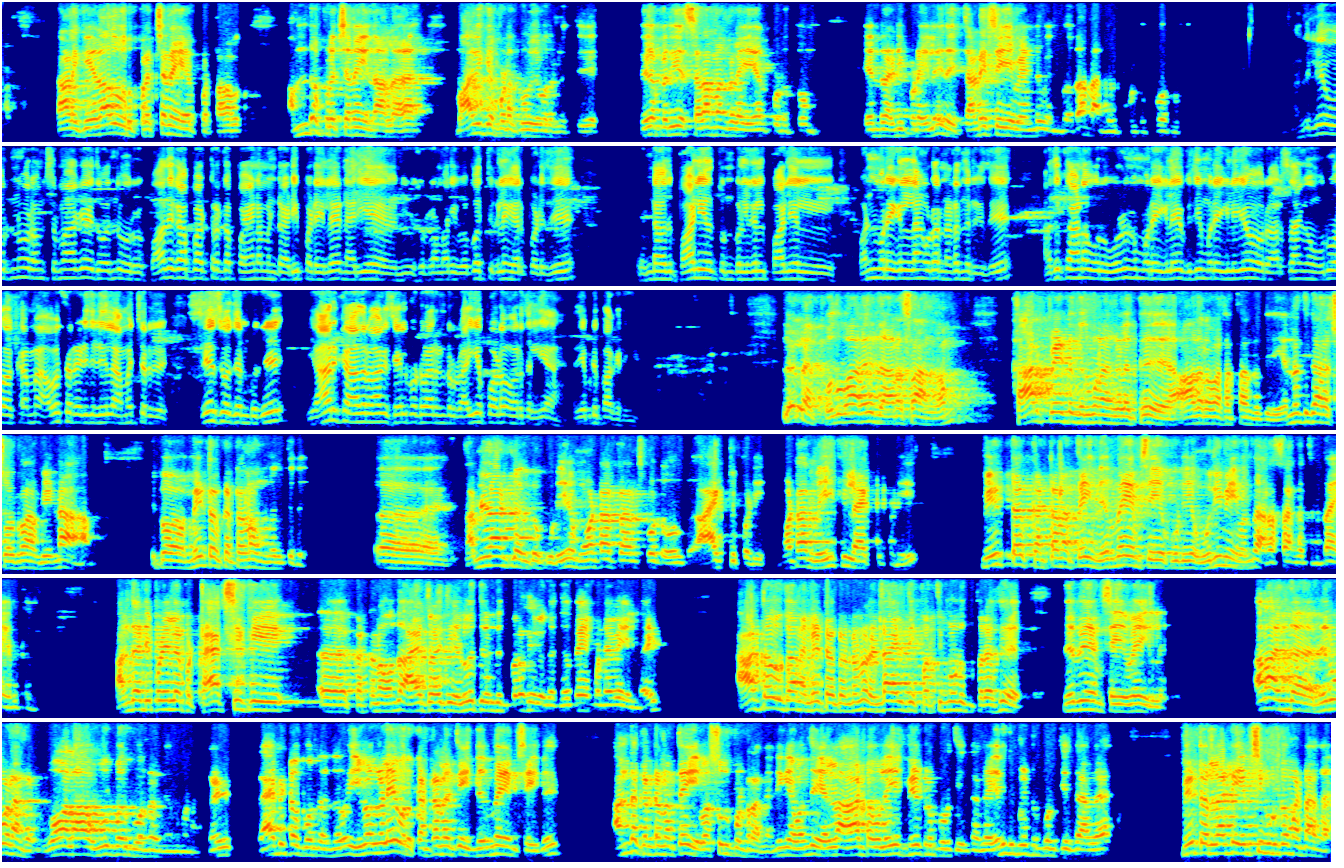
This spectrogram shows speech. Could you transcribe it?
நாளைக்கு ஏதாவது ஒரு பிரச்சனை ஏற்பட்டால் அந்த பிரச்சனையினால பாதிக்கப்படக்கூடியவர்களுக்கு மிகப்பெரிய சிரமங்களை ஏற்படுத்தும் என்ற அடிப்படையில இதை தடை செய்ய வேண்டும் என்பதுதான் நாங்கள் கொண்டு போறோம். அதுலயே ஒரு இன்னொரு அம்சமாக இது வந்து ஒரு பாதுகாப்பற்ற பயணம் என்ற அடிப்படையில நிறைய நீங்க சொல்ற மாதிரி விபத்துகளும் ஏற்படுது. ரெண்டாவது பாலியல் துன்பல்கள் பாலியல் வன்முறைகள்லாம் கூட நடந்திருக்குது. அதுக்கான ஒரு ஒழுங்குமுறைகளையோ விதிமுறைகளையோ ஒரு அரசாங்கம் உருவாக்காம அவசர அடித்தடியில் அமைச்சர் பேசுவது என்பது யாருக்கு ஆதரவாக செயல்படுறார் என்ற ஒரு ஐயப்பாடம் வருது இல்லையா? அது எப்படி பாக்குறீங்க? இல்ல இல்ல. பொதுவாக இந்த அரசாங்கம் கார்பரேட் நிறுவனங்களுக்கு ஆதரவாகத்தான் இருக்குது. என்னத்துக்காக சொல்றான் அப்படின்னா இப்போ மீட்டர் கட்டணம் இருக்குது. தமிழ்நாட்டில் இருக்கக்கூடிய மோட்டார் டிரான்ஸ்போர்ட் ஆக்ட் படி மோட்டார் வெஹிக்கிள் ஆக்ட் படி மீட்டர் கட்டணத்தை நிர்ணயம் செய்யக்கூடிய உரிமை வந்து அரசாங்கத்துக்கு தான் இருக்குது. அந்த அடிப்படையில் இப்ப டாக்ஸிக்கு கட்டணம் வந்து ஆயிரத்தி தொள்ளாயிரத்தி எழுபத்தி ரெண்டுக்கு பிறகு இவங்க நிர்ணயம் பண்ணவே இல்லை. ஆட்டோவுக்கான மீட்டர் கட்டணம் ரெண்டாயிரத்தி பதிமூணுக்கு பிறகு நிர்ணயம் செய்யவே இல்லை. ஆனா இந்த நிறுவனங்கள் ஓலா ஊபர் போன்ற நிறுவனங்கள் ரேபிட்டோ போன்ற நிறுவனம் இவங்களே ஒரு கட்டணத்தை நிர்ணயம் செய்து அந்த கட்டணத்தை வசூல் பண்றாங்க. நீங்க வந்து எல்லா ஆட்டோவிலையும் மீட்டர் பொருத்திருக்காங்க. எதுக்கு மீட்டர் பொருத்திருக்காங்க? மீட்டர் இல்லாட்டி எப்சி கொடுக்க மாட்டாங்க.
